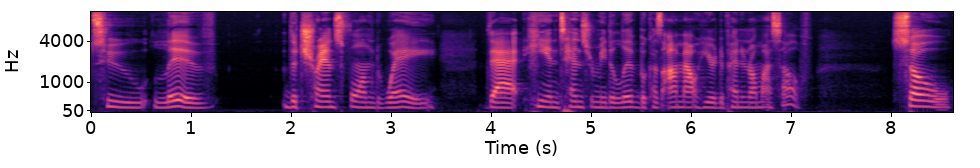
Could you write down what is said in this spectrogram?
to live the transformed way that he intends for me to live because I'm out here dependent on myself. So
